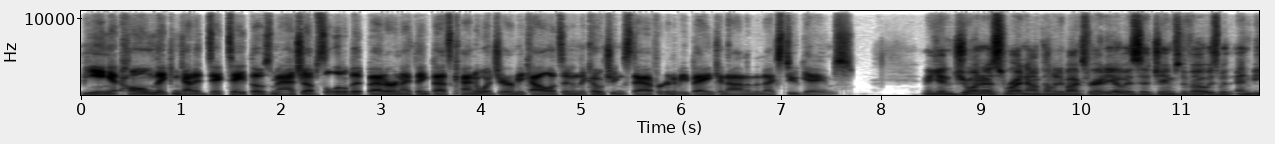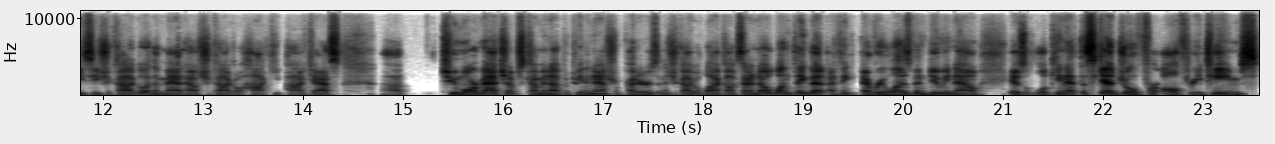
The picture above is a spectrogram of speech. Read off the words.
being at home, they can kind of dictate those matchups a little bit better. And I think that's kind of what Jeremy Colliton and the coaching staff are going to be banking on in the next two games. And again, joining us right now on Penalty Box Radio is uh, James Neveau is with NBC Chicago and the Madhouse Chicago Hockey Podcast. Uh, two more matchups coming up between the Nashville Predators and the Chicago Blackhawks. And I know one thing that I think everyone has been doing now is looking at the schedule for all three teams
